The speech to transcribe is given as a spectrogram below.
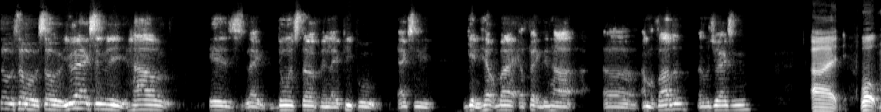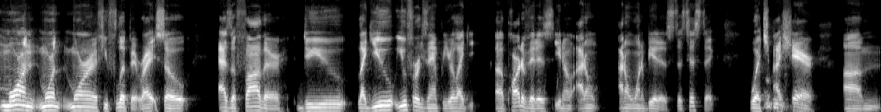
So, so, so, so you asking me how is like doing stuff and like people actually getting helped by it affecting how uh, I'm a father? That's what you're asking me. Uh, well, more on more more if you flip it, right? So, as a father, do you like you you for example, you're like uh, part of it is you know i don't i don't want to be a statistic which i share um,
